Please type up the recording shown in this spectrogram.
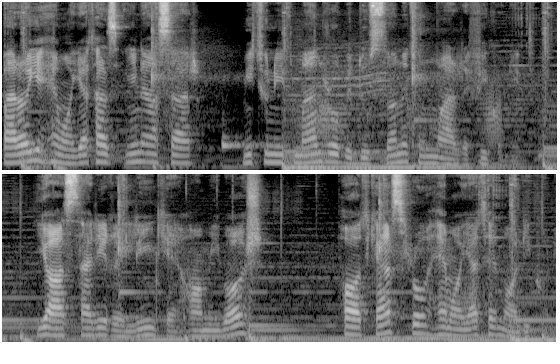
برای حمایت از این اثر می‌تونید من رو به دوستانتون معرفی کنید. یا از طریق لینک هامی باش پادکست رو حمایت مالی کنید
